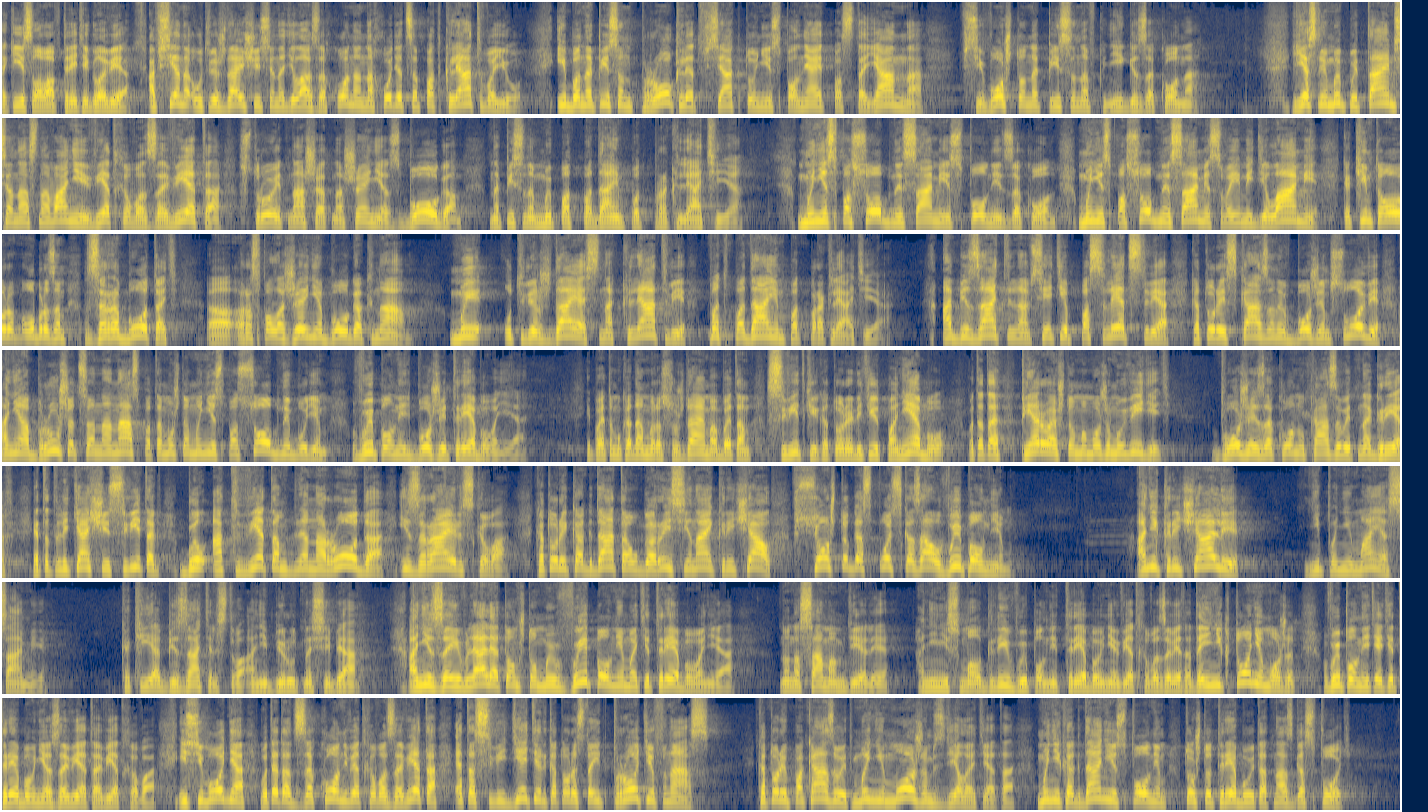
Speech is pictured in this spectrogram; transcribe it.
Такие слова в третьей главе. «А все утверждающиеся на делах закона находятся под клятвою, ибо написан проклят вся, кто не исполняет постоянно всего, что написано в книге закона». Если мы пытаемся на основании Ветхого Завета строить наши отношения с Богом, написано, мы подпадаем под проклятие – мы не способны сами исполнить закон. Мы не способны сами своими делами каким-то образом заработать э, расположение Бога к нам. Мы, утверждаясь на клятве, подпадаем под проклятие. Обязательно все те последствия, которые сказаны в Божьем Слове, они обрушатся на нас, потому что мы не способны будем выполнить Божьи требования – и поэтому, когда мы рассуждаем об этом свитке, который летит по небу, вот это первое, что мы можем увидеть. Божий закон указывает на грех. Этот летящий свиток был ответом для народа израильского, который когда-то у горы Синай кричал, все, что Господь сказал, выполним. Они кричали, не понимая сами, какие обязательства они берут на себя. Они заявляли о том, что мы выполним эти требования – но на самом деле они не смогли выполнить требования Ветхого Завета. Да и никто не может выполнить эти требования Завета Ветхого. И сегодня вот этот закон Ветхого Завета – это свидетель, который стоит против нас, который показывает, мы не можем сделать это, мы никогда не исполним то, что требует от нас Господь.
